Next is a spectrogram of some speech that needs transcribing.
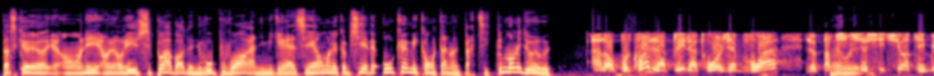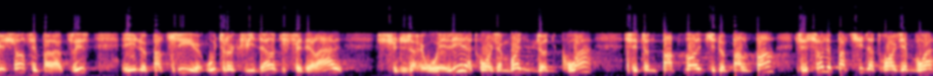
parce que euh, on est on réussit pas à avoir de nouveaux pouvoirs en immigration. Là. Comme s'il y avait aucun mécontent dans le parti. Tout le monde est heureux. Alors pourquoi l'appeler la troisième voie, le parti Ah oui. qui se situe entre les méchants séparatistes et le parti euh, outrecuidant du fédéral? Je suis déjà- Où elle est, la troisième voie, elle nous donne quoi? C'est une pape molle qui ne parle pas? C'est ça le parti de la troisième voie?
